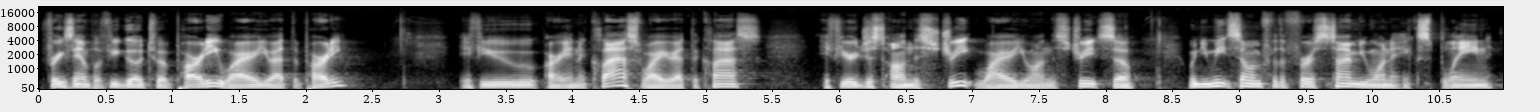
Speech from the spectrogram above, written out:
for example, if you go to a party, why are you at the party? If you are in a class, why are you're at the class. If you're just on the street, why are you on the street? So when you meet someone for the first time, you want to explain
